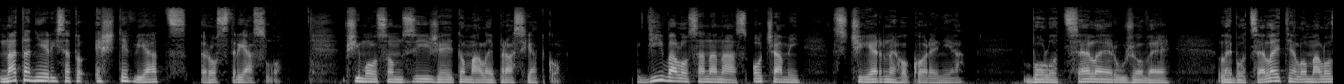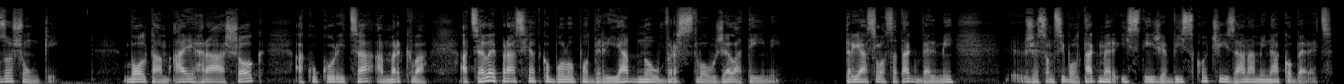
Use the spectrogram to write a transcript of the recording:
Na tanieri sa to ešte viac roztriaslo. Všimol som si, že je to malé prasiatko. Dívalo sa na nás očami z čierneho korenia. Bolo celé rúžové, lebo celé telo malo zo šunky. Bol tam aj hrášok a kukurica a mrkva a celé prasiatko bolo pod riadnou vrstvou želatíny. Triaslo sa tak veľmi, že som si bol takmer istý, že vyskočí za nami na koberec.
